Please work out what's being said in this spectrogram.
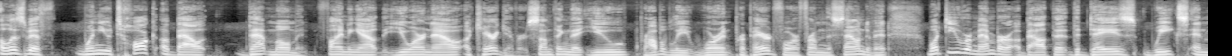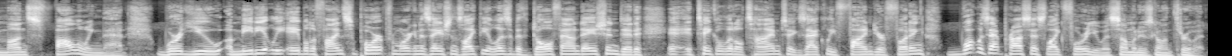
Elizabeth, when you talk about that moment, finding out that you are now a caregiver, something that you probably weren't prepared for from the sound of it. What do you remember about the, the days, weeks, and months following that? Were you immediately able to find support from organizations like the Elizabeth Dole Foundation? Did it, it take a little time to exactly find your footing? What was that process like for you as someone who's gone through it?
